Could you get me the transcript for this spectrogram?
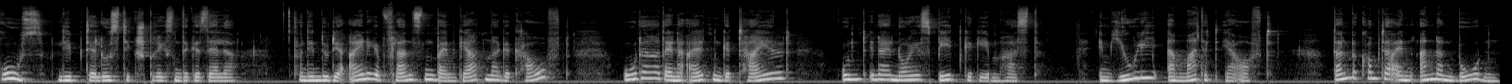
Ruß liebt der lustig sprießende Geselle von dem du dir einige Pflanzen beim Gärtner gekauft oder deine alten geteilt und in ein neues Beet gegeben hast. Im Juli ermattet er oft. Dann bekommt er einen anderen Boden,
